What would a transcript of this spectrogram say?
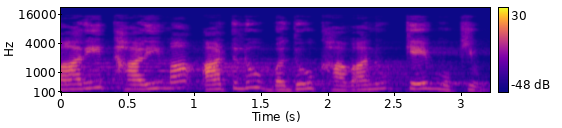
મારી થાળીમાં આટલું બધું ખાવાનું કેમ મૂક્યું?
